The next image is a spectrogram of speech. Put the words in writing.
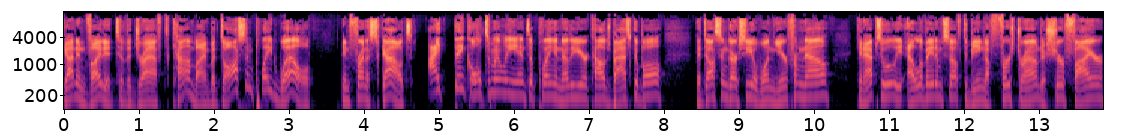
got invited to the Draft Combine, but Dawson played well in front of scouts. I think ultimately he ends up playing another year of college basketball. That Dawson Garcia, one year from now, can absolutely elevate himself to being a first round, a surefire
